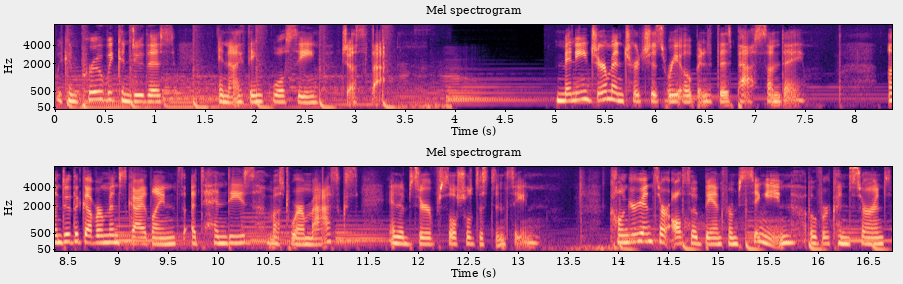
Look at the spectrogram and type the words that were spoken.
We can prove we can do this, and I think we'll see just that. Many German churches reopened this past Sunday. Under the government's guidelines, attendees must wear masks and observe social distancing. Congregants are also banned from singing over concerns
